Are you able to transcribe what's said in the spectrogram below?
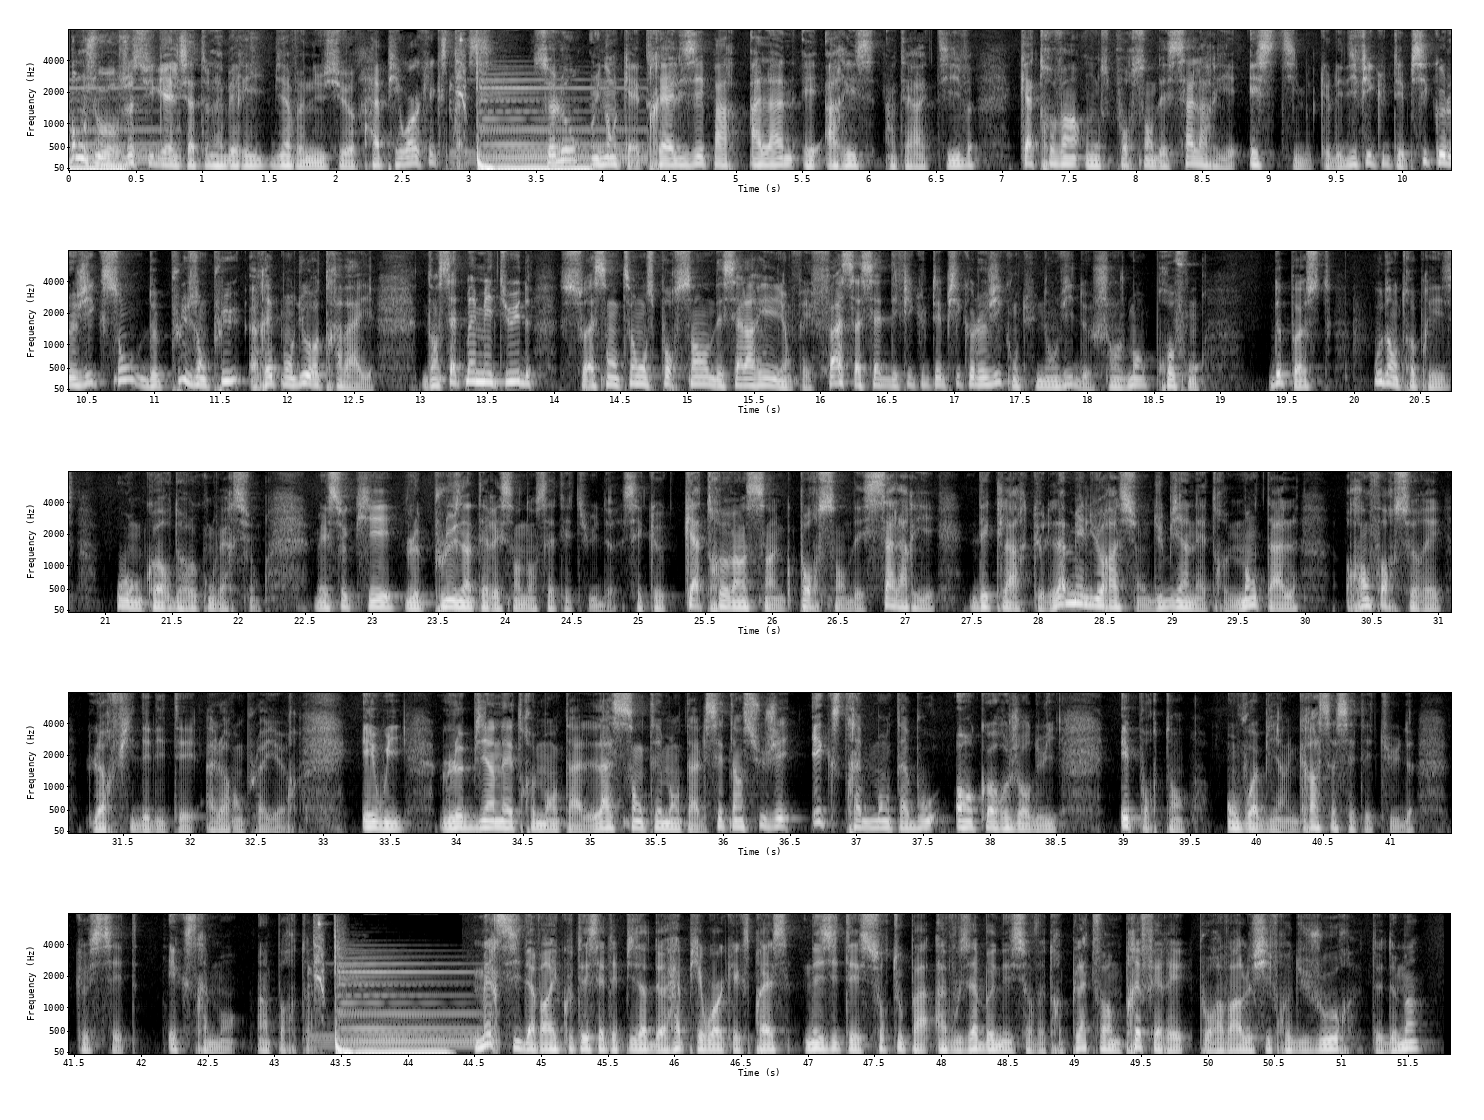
Bonjour, je suis Gaël Chatonaberry, bienvenue sur Happy Work Express. Selon une enquête réalisée par Alan et Harris Interactive, 91% des salariés estiment que les difficultés psychologiques sont de plus en plus répandues au travail. Dans cette même étude, 71% des salariés ayant fait face à cette difficulté psychologique ont une envie de changement profond, de poste ou d'entreprise ou encore de reconversion. Mais ce qui est le plus intéressant dans cette étude, c'est que 85% des salariés déclarent que l'amélioration du bien-être mental renforcerait leur fidélité à leur employeur. Et oui, le bien-être mental, la santé mentale, c'est un sujet extrêmement tabou encore aujourd'hui. Et pourtant, on voit bien, grâce à cette étude, que c'est extrêmement important. Merci d'avoir écouté cet épisode de Happy Work Express. N'hésitez surtout pas à vous abonner sur votre plateforme préférée pour avoir le chiffre du jour de demain.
